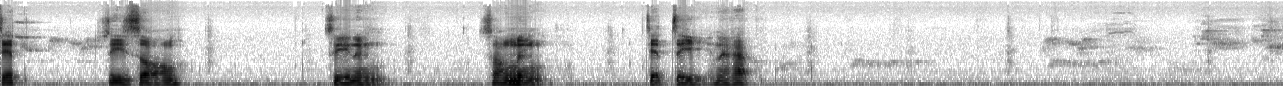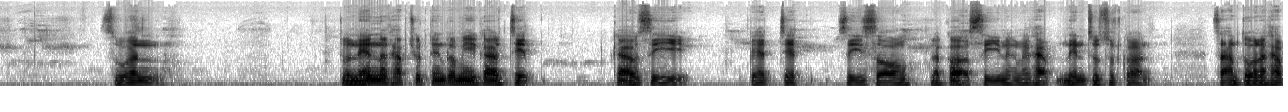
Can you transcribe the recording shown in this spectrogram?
เจ็ด สี่สองสี่หนึ่งสองหนึ่งเจ็ดสี่นะครับ ส่วน ตัวเน้นนะครับ ชุดเน้นก็มี97 94 87 42แล้วก็41นะครับ เน้นสุดๆก่อน3ตัวนะครับ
